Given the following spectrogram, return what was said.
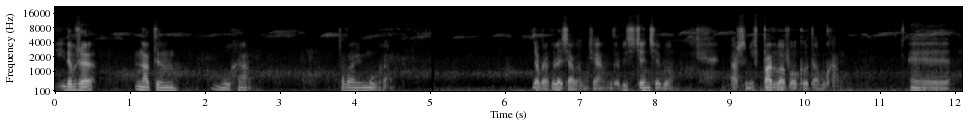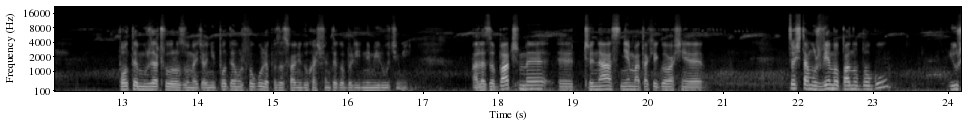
i dobrze na tym mucha. To mi mucha. Dobra, wyleciała. Musiałem zrobić cięcie, bo aż mi wpadła w oko ta mucha. Yy, Potem już zaczął rozumieć. Oni potem już w ogóle po zesłaniu Ducha Świętego byli innymi ludźmi ale zobaczmy, y, czy nas nie ma takiego właśnie. Coś tam już wiemy o Panu Bogu, już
